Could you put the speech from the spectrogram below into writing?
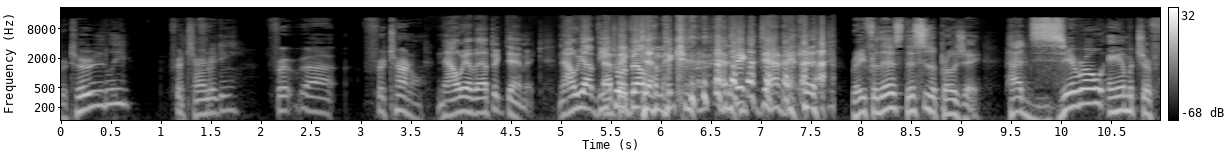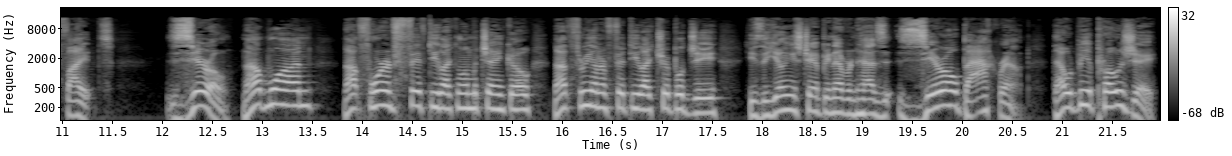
fraternity, fraternity, for uh, fraternal. Now we have Epidemic. Now we got Vitor Belfort. Epidemic. Ready for this? This is a protege. Had zero amateur fights. Zero. Not one, not 450 like Lomachenko, not 350 like Triple G. He's the youngest champion ever and has zero background. That would be a protege.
